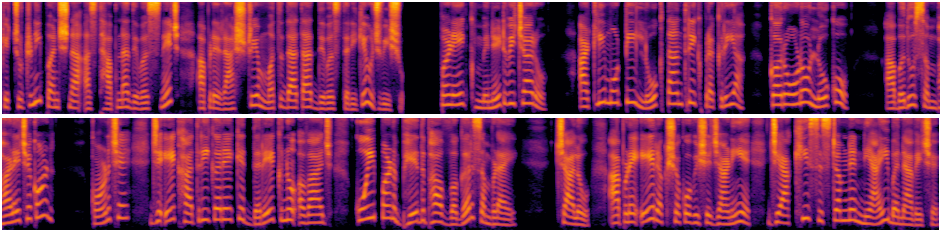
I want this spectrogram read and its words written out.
કે ચૂંટણી પંચના આ સ્થાપના દિવસને જ આપણે રાષ્ટ્રીય મતદાતા દિવસ તરીકે ઉજવીશું. પણ એક મિનિટ વિચારો, આટલી મોટી લોકતાંત્રિક પ્રક્રિયા, કરોડો લોકો આ બધું સંભાળે છે કોણ? કોણ છે જે એ ખાતરી કરે કે દરેકનો અવાજ કોઈ પણ ભેદભાવ વગર સંભળાય? ચાલો, આપણે એ રક્ષકો વિશે જાણીએ જે આખી સિસ્ટમને ન્યાયી બનાવે છે.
